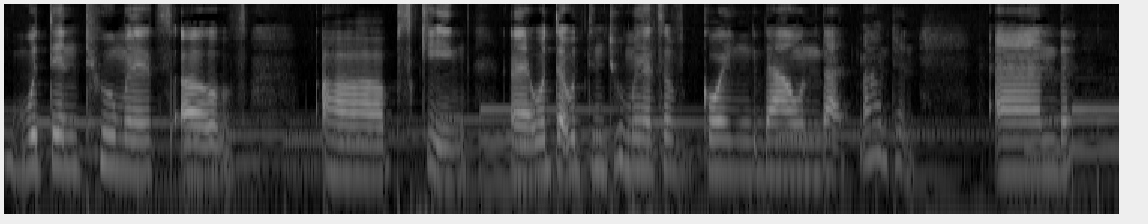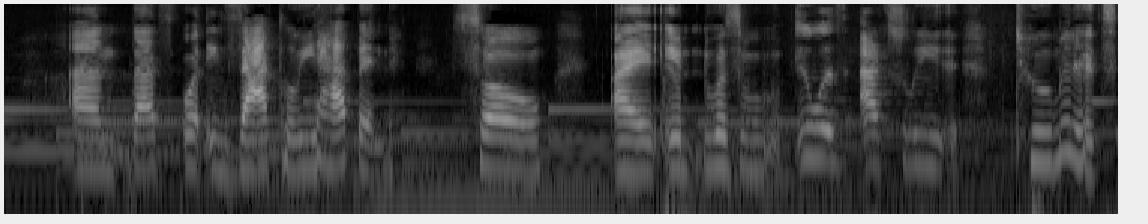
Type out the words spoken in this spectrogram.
within two minutes of uh skiing uh, within two minutes of going down that mountain and and that's what exactly happened. So i it was it was actually two minutes.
